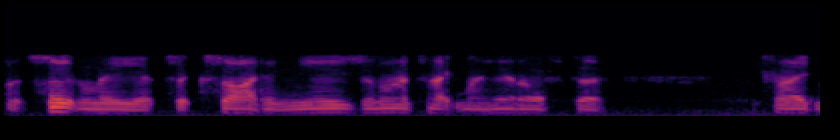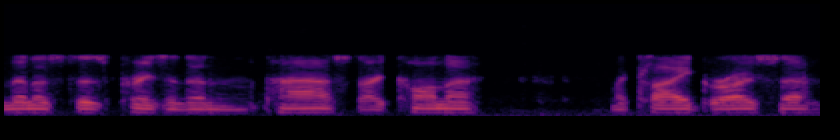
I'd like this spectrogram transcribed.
but certainly it's exciting news, and I take my hat off to trade ministers present in the past, O'Connor, McClay, Groser,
